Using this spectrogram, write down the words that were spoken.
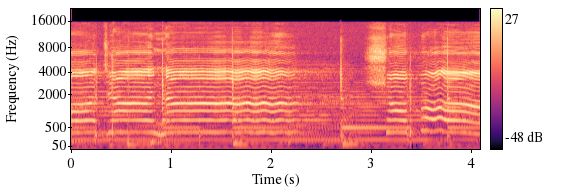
অজানা সপন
